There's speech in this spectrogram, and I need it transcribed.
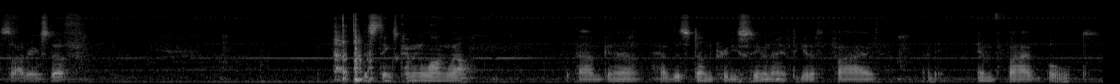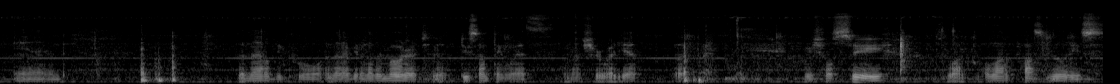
soldering stuff. This thing's coming along well. I'm gonna have this done pretty soon. I have to get a five, an M5 bolt, and then that'll be cool. And then I've got another motor to do something with. I'm not sure what yet, but we shall see. There's a lot, a lot of possibilities.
